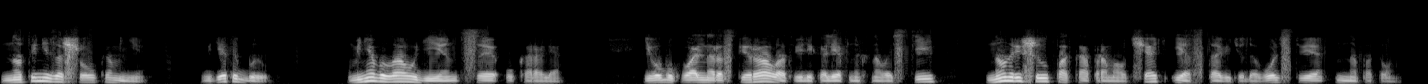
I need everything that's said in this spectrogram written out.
но ты не зашел ко мне. Где ты был?" У меня была аудиенция у короля. Его буквально распирало от великолепных новостей, но он решил пока промолчать и оставить удовольствие на потом.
